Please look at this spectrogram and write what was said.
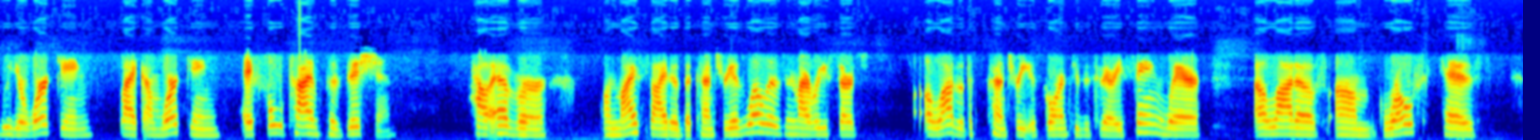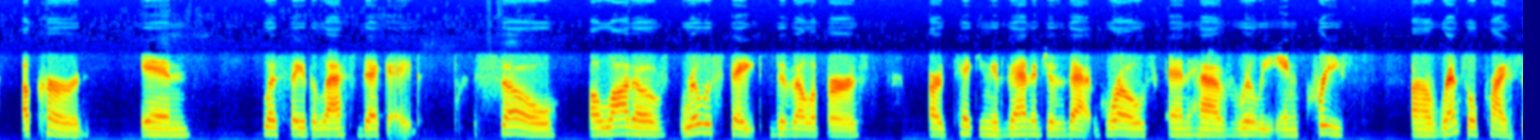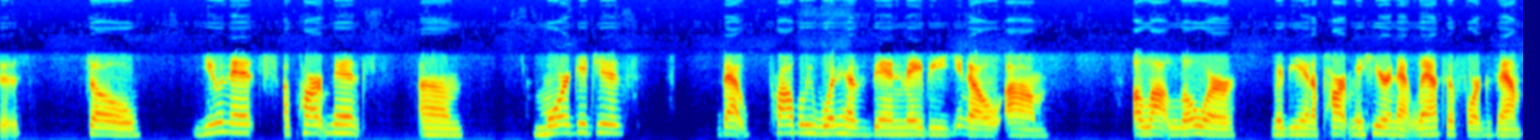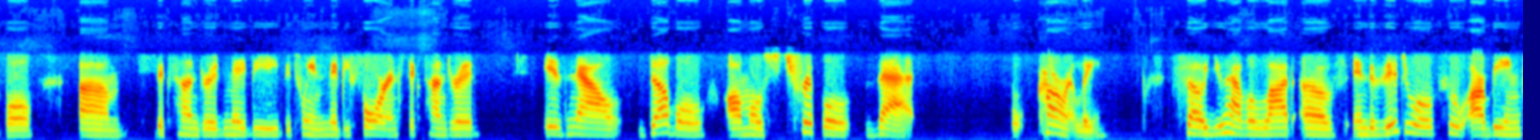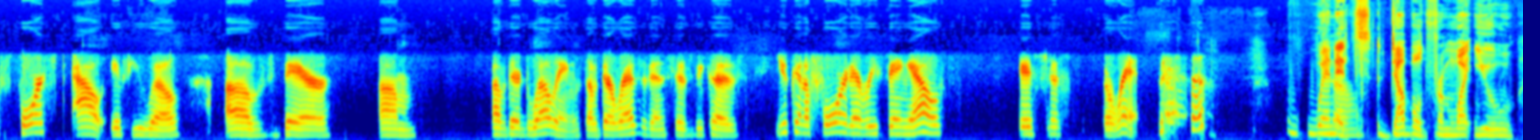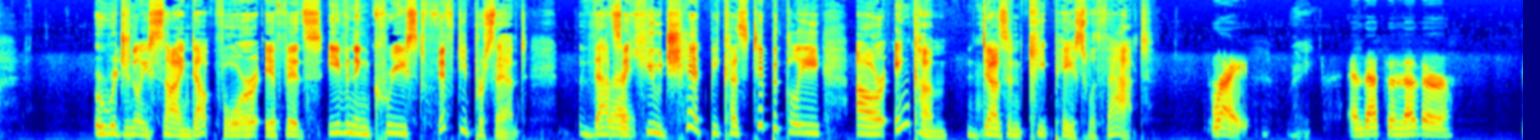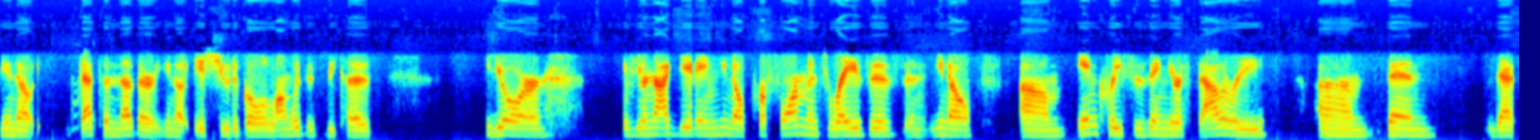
you're working, like I'm working a full time position. However, on my side of the country, as well as in my research, a lot of the country is going through this very thing where a lot of um, growth has occurred in, let's say, the last decade. So a lot of real estate developers are taking advantage of that growth and have really increased uh, rental prices. So units, apartments, um, mortgages that probably would have been maybe, you know, um, a lot lower, maybe an apartment here in Atlanta, for example, um, 600, maybe between maybe four and 600, is now double, almost triple that currently. So you have a lot of individuals who are being forced out, if you will, of their um, of their dwellings, of their residences, because you can afford everything else. It's just the rent. when so. it's doubled from what you originally signed up for, if it's even increased 50%, that's right. a huge hit because typically our income doesn't keep pace with that. Right. Right. And that's another, you know, that's another, you know, issue to go along with it because you're if you're not getting, you know, performance raises and, you know, um, increases in your salary, um, then that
